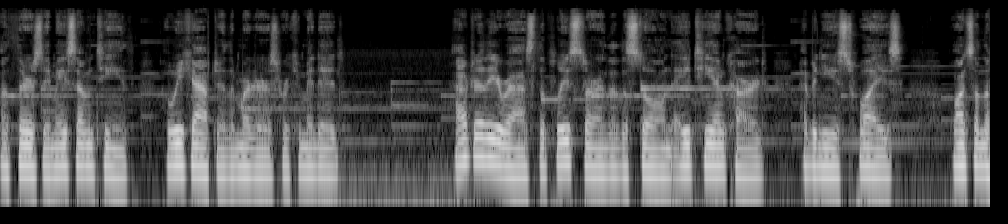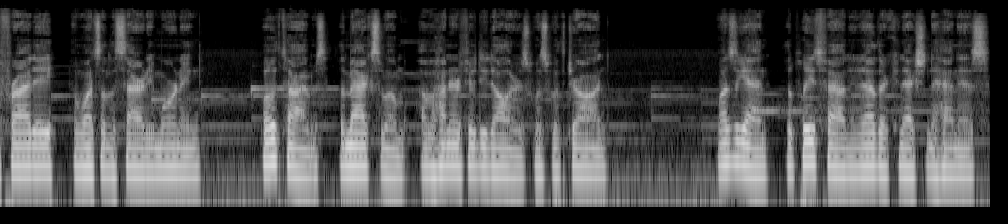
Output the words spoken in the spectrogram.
on Thursday, May 17th, a week after the murders were committed. After the arrest, the police learned that the stolen ATM card had been used twice, once on the Friday and once on the Saturday morning. Both times, the maximum of $150 was withdrawn. Once again, the police found another connection to Hennis.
